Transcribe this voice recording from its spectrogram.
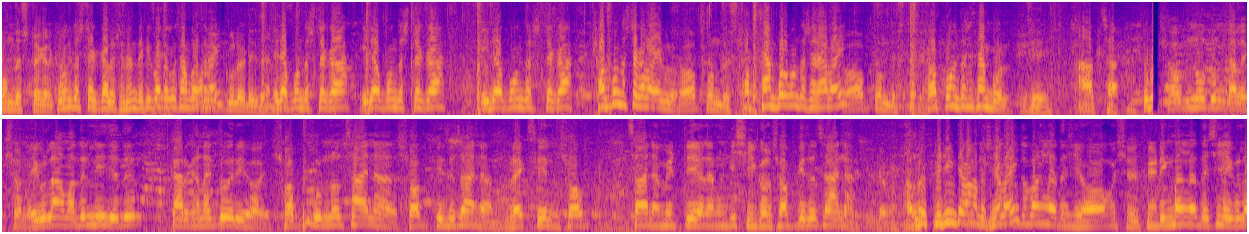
পঞ্চাশ টাকার পঞ্চাশ টাকা কালেকশন দেখি কত করে স্যাম্পল অনেকগুলো ডিজাইন এটা পঞ্চাশ টাকা এটা পঞ্চাশ টাকা এটা পঞ্চাশ টাকা। সব পঞ্চাশ টাকা ভাই এগুলো? সব পঞ্চাশ সব স্যাম্পল পঞ্চাশ হ্যাঁ ভাই? সব পঞ্চাশ টাকা। সব পঞ্চাশ স্যাম্পল জি। আচ্ছা। তো সব নতুন কালেকশন এগুলো আমাদের নিজেদের কারখানায় তৈরি হয়। সম্পূর্ণ চায়না সব কিছু চায়না ভ্যাকসিন সব চায়না মেটেরিয়াল এমনকি শিকল সব কিছু চায়না শুধু ফিটিংটা বাংলাদেশে ভাই? শুধু বাংলাদেশি হ্যাঁ অবশ্যই। ফিটিং বাংলাদেশি এগুলো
